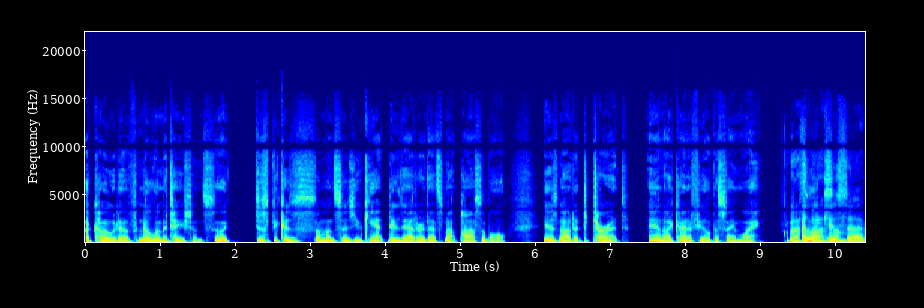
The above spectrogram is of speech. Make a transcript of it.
a code of no limitations. Like just because someone says you can't do that or that's not possible is not a deterrent. And I kind of feel the same way. That's I like awesome. his uh,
